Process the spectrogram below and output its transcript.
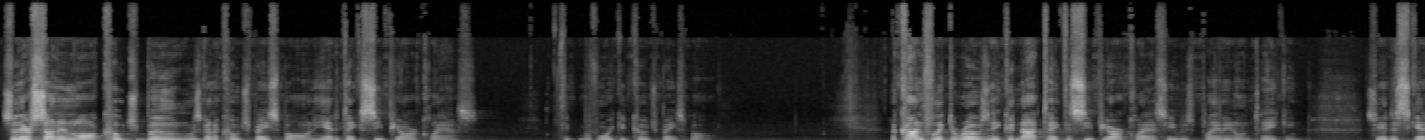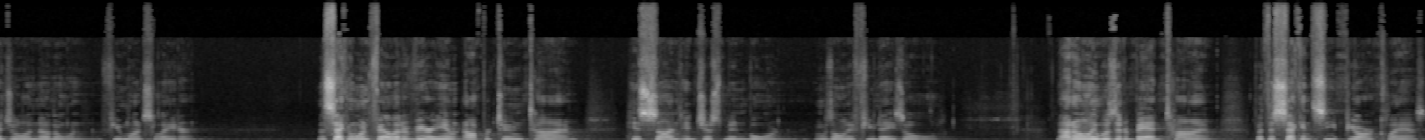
So their son in law, Coach Boone, was going to coach baseball, and he had to take a CPR class to, before he could coach baseball. A conflict arose, and he could not take the CPR class he was planning on taking. So he had to schedule another one a few months later. The second one fell at a very inopportune time. His son had just been born and was only a few days old. Not only was it a bad time, but the second CPR class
